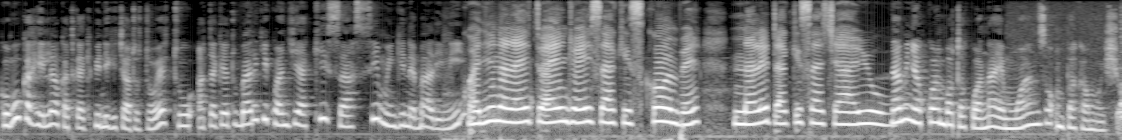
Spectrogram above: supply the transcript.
kumbuka hii leo katika kipindi hiki cha watoto wetu atakayetubariki kwa njia ya kisa si mwingine bali ni Kwa jina naitwa Enjo Isa Kiskombe, naleta kisa cha Ayubu. naamini ya kwamba utakuwa naye mwanzo mpaka mwisho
